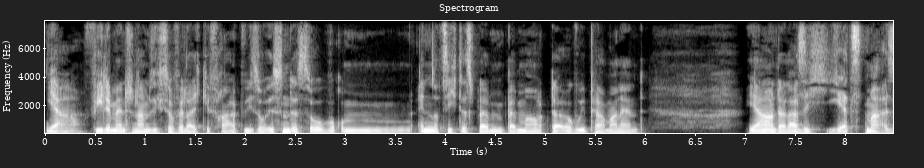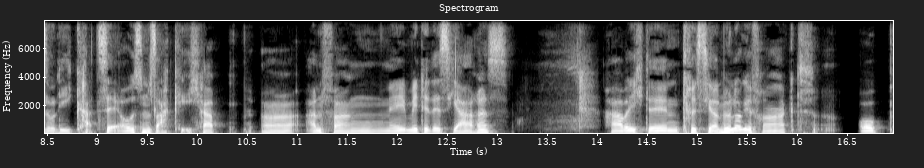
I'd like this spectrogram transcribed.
ja, viele Menschen haben sich so vielleicht gefragt, wieso ist denn das so? Warum ändert sich das beim, beim Markt da irgendwie permanent? Ja, und da lasse ich jetzt mal so die Katze aus dem Sack. Ich habe äh, Anfang, nee, Mitte des Jahres habe ich den Christian Müller gefragt, ob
